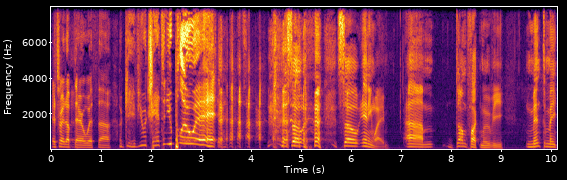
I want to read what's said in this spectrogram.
that. It's right up there with uh, "I gave you a chance and you blew it." so so anyway, um, dumb fuck movie meant to make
